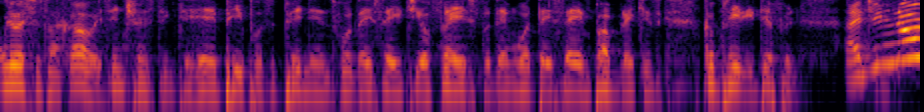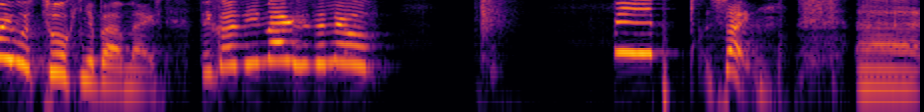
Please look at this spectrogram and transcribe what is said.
Lewis was like, "Oh, it's interesting to hear people's opinions, what they say to your face, but then what they say in public is completely different." And you know he was talking about Max because he Max is a little beep. So, uh,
